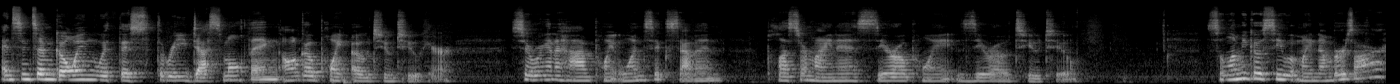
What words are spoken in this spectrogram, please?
And since I'm going with this three decimal thing, I'll go 0.022 here. So we're gonna have 0.167 plus or minus 0.022. So let me go see what my numbers are.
